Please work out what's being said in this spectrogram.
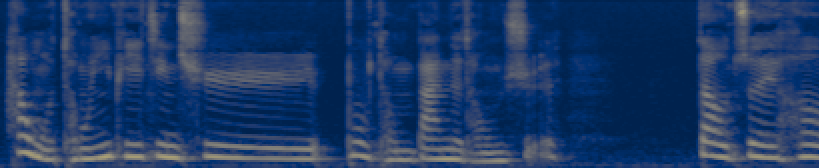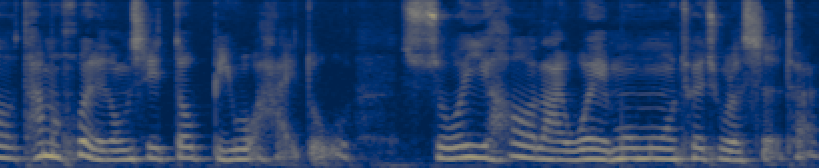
和我同一批进去不同班的同学，到最后他们会的东西都比我还多，所以后来我也默默退出了社团。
